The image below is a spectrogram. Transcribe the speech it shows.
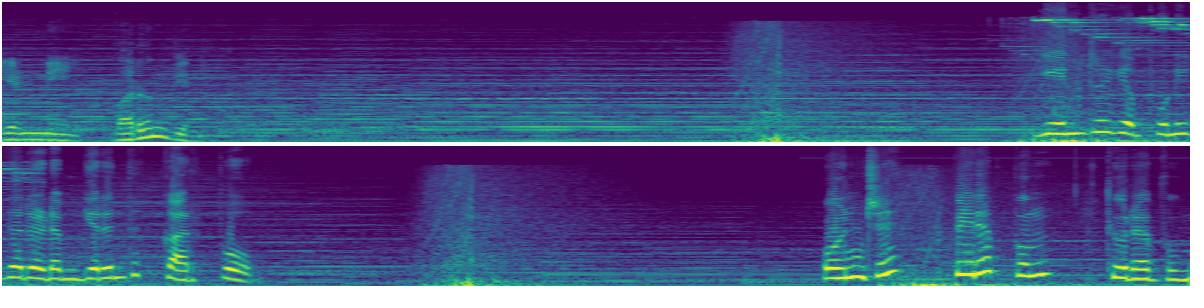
எண்ணி வருந்தினார். இன்றைய புனிதரிடம் இருந்து கற்போம். ஒன்று பிறப்பும் துறவும்.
